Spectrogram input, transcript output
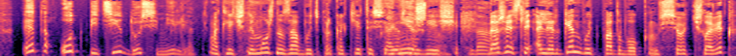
– это от 5 до 7 лет. Отлично, и можно забыть про какие-то серьезные Конечно, вещи. Да. Даже если аллерген будет под боком, все, человек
